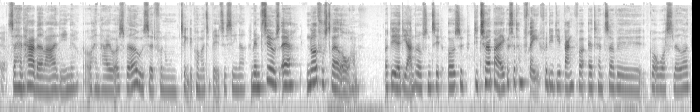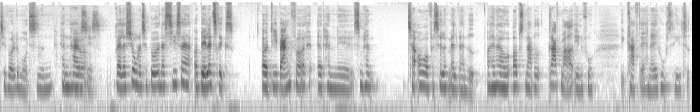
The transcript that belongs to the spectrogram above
Ja. Så han har været meget alene, og han har jo også været udsat for nogle ting, det kommer tilbage til senere. Men Sirius er noget frustreret over ham. Og det er de andre jo sådan set også. De tør bare ikke at sætte ham fri, fordi de er bange for, at han så vil gå over og sladre til Voldemort siden. Han har jo Præcis. relationer til både Narcissa og Bellatrix, og de er bange for, at, at han øh, simpelthen tager over og fortæller dem alt, hvad han ved. Og han har jo opsnappet ret meget info i kraft af, at han er i huset hele tiden.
